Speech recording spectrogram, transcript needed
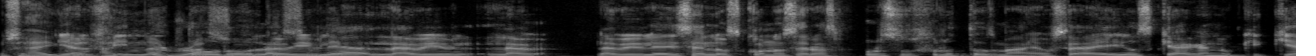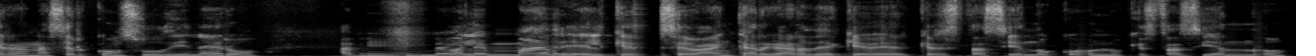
O sea, hay, Y al hay fin una de razón todo, la se Biblia, la Biblia, la, la Biblia dice, los conocerás por sus frutos, mae. O sea, ellos que hagan lo que quieran hacer con su dinero. A mí me vale madre. El que se va a encargar de que ver qué está haciendo con lo que está haciendo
